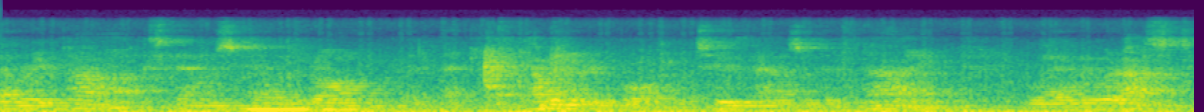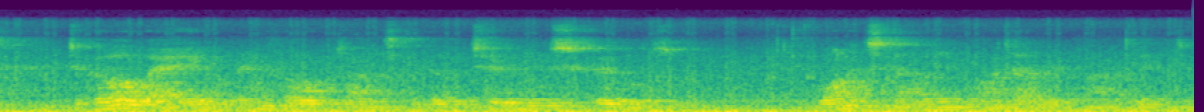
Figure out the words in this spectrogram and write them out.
Elleray Park stems from a, a cabinet report from 2009, where we were asked to go away and bring forward plans to build two new schools, one at Stanley and one at Elleray Park linked to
